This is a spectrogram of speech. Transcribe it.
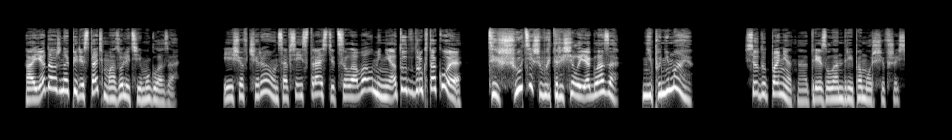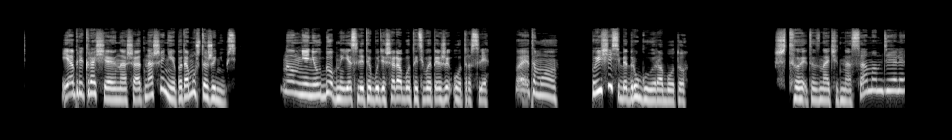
А я должна перестать мозолить ему глаза. И еще вчера он со всей страстью целовал меня, а тут вдруг такое. «Ты шутишь?» — вытаращила я глаза. «Не понимаю». «Все тут понятно», — отрезал Андрей, поморщившись. «Я прекращаю наши отношения, потому что женюсь. Но мне неудобно, если ты будешь работать в этой же отрасли. Поэтому поищи себе другую работу». Что это значит на самом деле?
